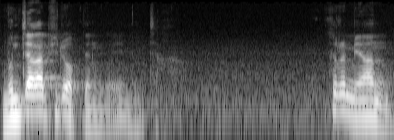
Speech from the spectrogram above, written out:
문자가 필요 없다는 거예요. 문자가. 그러면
